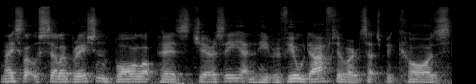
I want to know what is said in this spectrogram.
Nice little celebration, ball up his jersey, and he revealed afterwards that's because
